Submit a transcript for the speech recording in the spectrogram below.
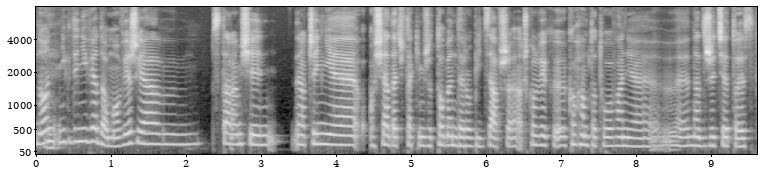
No, nigdy nie wiadomo. Wiesz, ja staram się raczej nie osiadać w takim, że to będę robić zawsze, aczkolwiek e, kocham tatuowanie nad życie. To jest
